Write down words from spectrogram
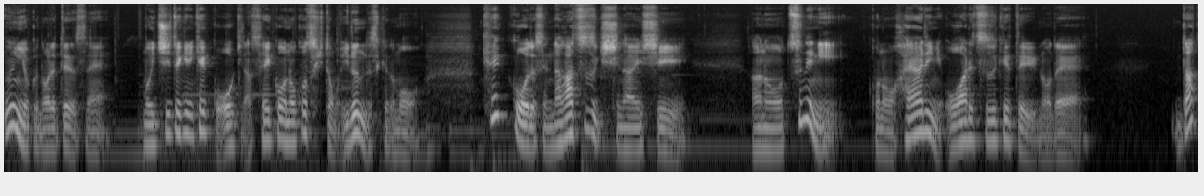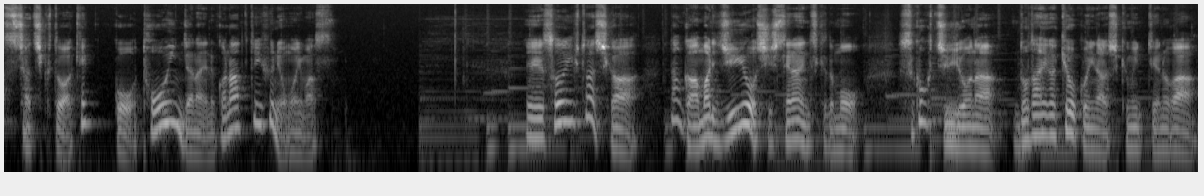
運よく乗れてですね、もう一時的に結構大きな成功を残す人もいるんですけども、結構ですね、長続きしないし、あの、常にこの流行りに追われ続けているので、脱社畜とは結構遠いんじゃないのかなっていうふうに思います。でそういう人たちが、なんかあまり重要視してないんですけども、すごく重要な土台が強固になる仕組みっていうのが、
